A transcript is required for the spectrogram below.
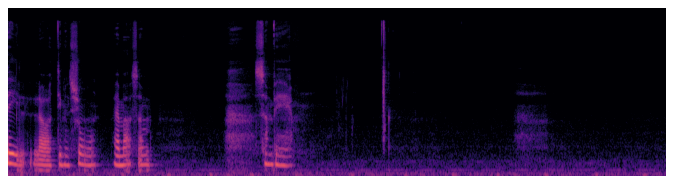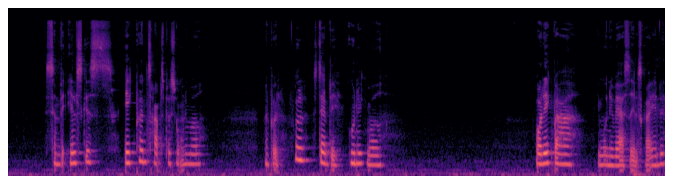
del og dimension af mig, som, som vil som vil elskes, ikke på en transpersonlig måde, men på en fuldstændig unik måde. Hvor det ikke bare i universet elsker alle.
